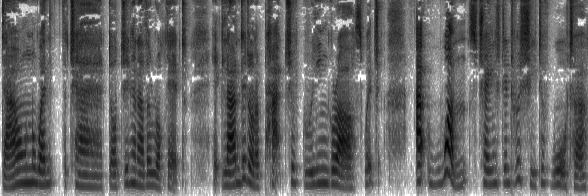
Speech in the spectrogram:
Down went the chair, dodging another rocket. It landed on a patch of green grass, which at once changed into a sheet of water.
